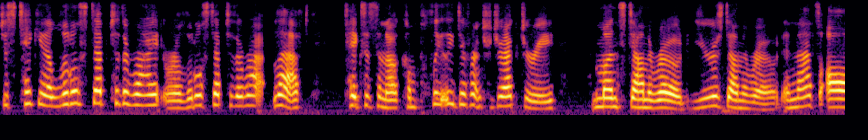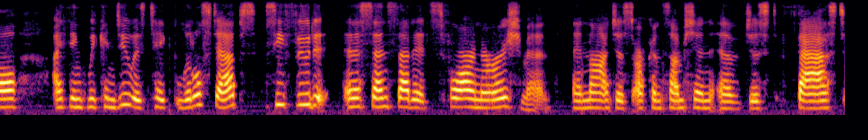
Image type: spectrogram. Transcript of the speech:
Just taking a little step to the right or a little step to the right, left takes us in a completely different trajectory months down the road, years down the road. And that's all I think we can do is take little steps, see food in a sense that it's for our nourishment and not just our consumption of just fast,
